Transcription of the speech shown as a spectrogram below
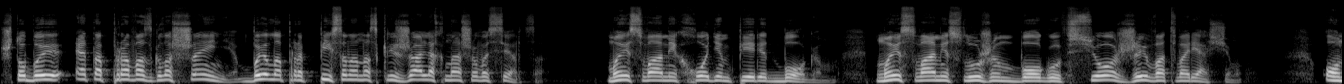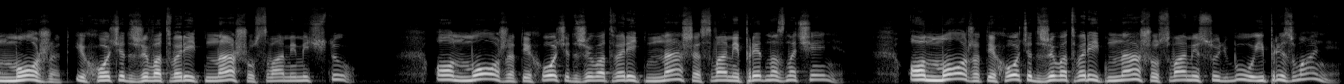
чтобы это провозглашение было прописано на скрижалях нашего сердца. Мы с вами ходим перед Богом. Мы с вами служим Богу все животворящему. Он может и хочет животворить нашу с вами мечту. Он может и хочет животворить наше с вами предназначение. Он может и хочет животворить нашу с вами судьбу и призвание.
